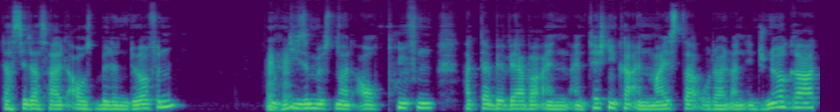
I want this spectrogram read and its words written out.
dass sie das halt ausbilden dürfen. Und mhm. diese müssen halt auch prüfen, hat der Bewerber einen, einen Techniker, einen Meister oder halt einen Ingenieurgrad,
